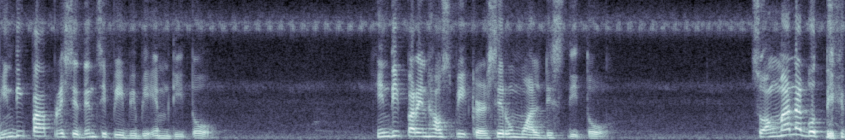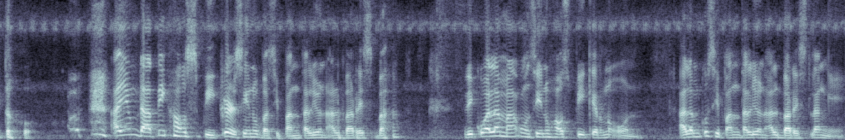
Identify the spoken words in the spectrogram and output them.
Hindi pa president si PBBM dito. Hindi pa rin House Speaker si Romualdez dito. So ang managot dito ay yung dating House Speaker. Sino ba? Si Pantaleon Alvarez ba? Hindi ko alam ha kung sino House Speaker noon. Alam ko si Pantaleon Alvarez lang eh.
